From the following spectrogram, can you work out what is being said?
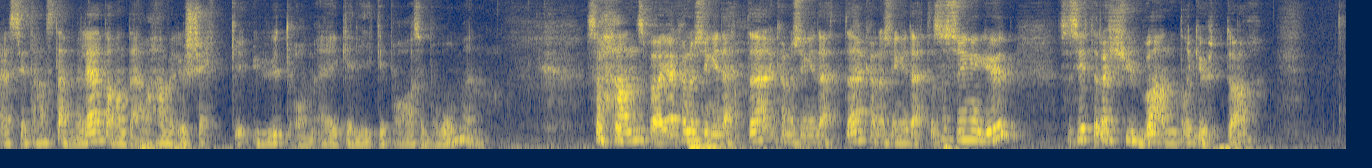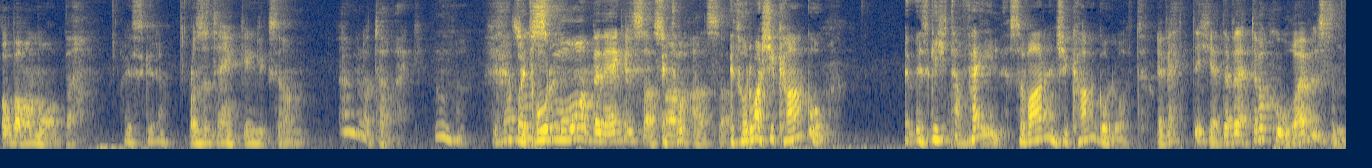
eh, sitter han stemmelederen der, og han vil jo sjekke ut om jeg er like bra som broren min. Så han spør ja, kan du synge dette, kan du synge dette, kan du synge dette. Så synger jeg ut. Så sitter det 20 andre gutter og bare det. Og så tenker jeg liksom Ja, men da tør jeg. Og Sånne små bevegelser som Jeg tror, altså jeg tror det var Chicago. Hvis jeg ikke tar feil, så var det en Chicago-låt. Jeg vet ikke. Det, dette var korøvelsen.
